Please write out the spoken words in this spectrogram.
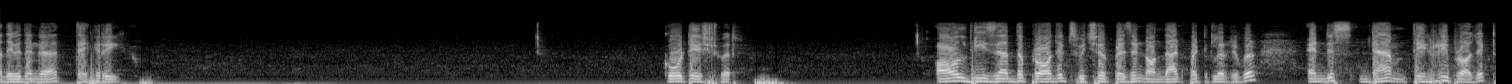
అదేవిధంగా తెహ్రీ కోటేశ్వర్ all these are the projects which are present on that particular river and this dam Tehri project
